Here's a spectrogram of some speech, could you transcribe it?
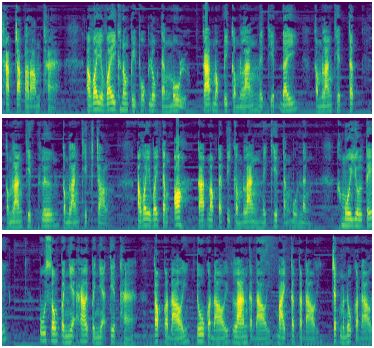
ឆាប់ចាប់អារម្មណ៍ថា អ្វីអ្វីក្នុងពិភពលោកទាំងមូលកើតមកពីកម្លាំងនៃធាតុដីកម្លាំងធាតុទឹកកម្លាំងធាតុភ្លើងកម្លាំងធាតុខ្យល់អ្វីអ្វីទាំងអស់កើតមកតែពីកម្លាំងនៃធាតុទាំង4នឹងក្មួយយល់ទេ ពូសូមបញ្ញៈហើយបញ្ញៈទៀតថាតុកក៏ដោយ ទូក៏ដោយ ឡានក៏ដោយ បាយទឹកក៏ដោយ ចិត្តមនុស្សក៏ដោយ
